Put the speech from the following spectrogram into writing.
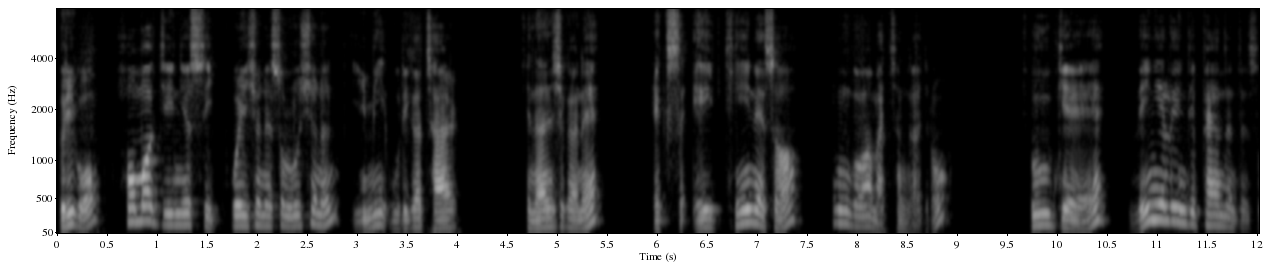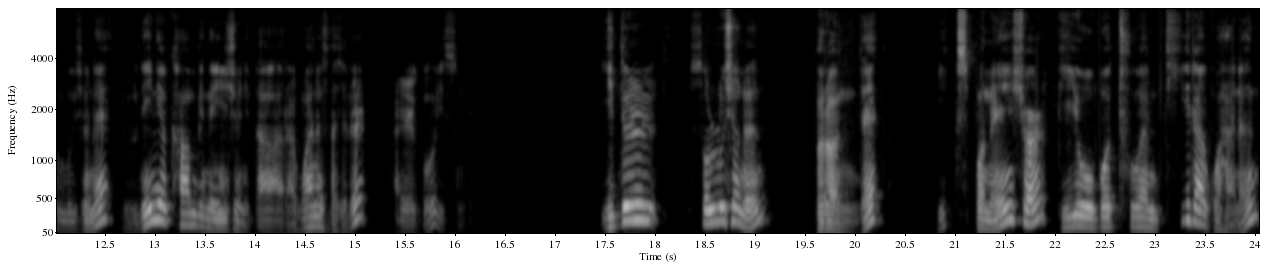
그리고 homogeneous equation의 솔루션은 이미 우리가 잘 지난 시간에 X18에서 푼 거와 마찬가지로 두 개의 linearly independent 솔루션의 linear combination이다라고 하는 사실을 알고 있습니다. 이들 솔루션은 그런데 exponential b over 2mt라고 하는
